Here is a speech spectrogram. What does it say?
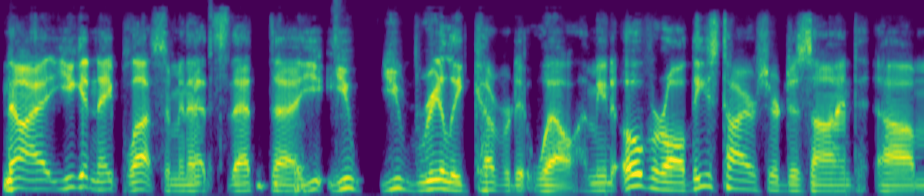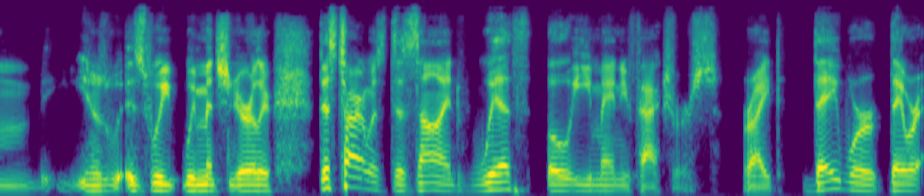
No, I, you get an A plus. I mean, that's that. Uh, you you you really covered it well. I mean, overall, these tires are designed. Um, you know, as we we mentioned earlier, this tire was designed with OE manufacturers. Right? They were they were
